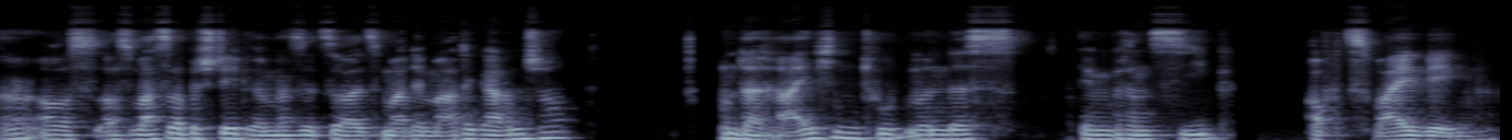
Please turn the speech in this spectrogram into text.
ne, aus, aus Wasser besteht, wenn man es jetzt so als Mathematiker anschaut. Und erreichen tut man das im Prinzip auf zwei Wegen.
